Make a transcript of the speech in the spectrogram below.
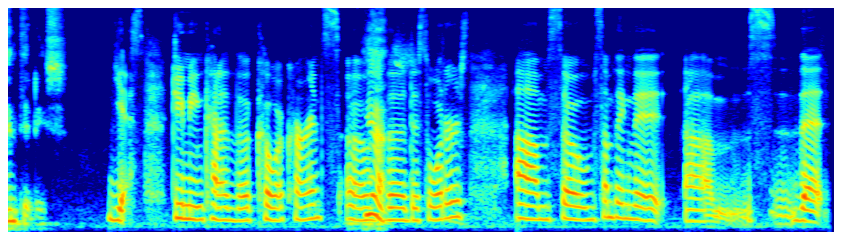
entities. Yes. Do you mean kind of the co occurrence of Yeah. the disorders? Um, so, something that um, that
